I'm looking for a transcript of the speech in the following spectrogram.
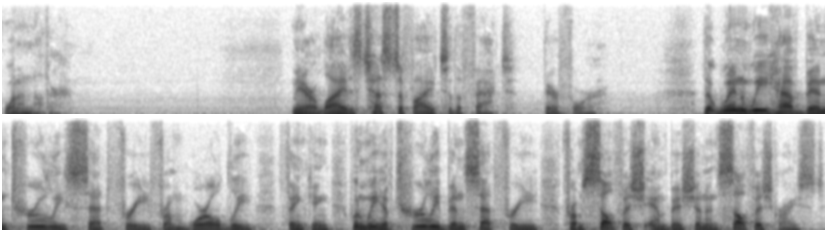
one another. May our lives testify to the fact, therefore, that when we have been truly set free from worldly thinking, when we have truly been set free from selfish ambition and selfish Christ,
